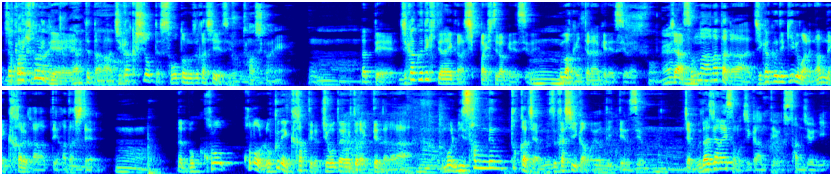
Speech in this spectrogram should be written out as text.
じゃあこれ一人でやってたら自覚しろって相当難しいですよ。確かに。うんだって自覚できてないから失敗してるわけですよね。ううんまくいってないわけですよね。そうね。じゃあそんなあなたが自覚できるまで何年かかるかなっていう果たして。うん。だって僕この、この6年かかってる状態の人が言ってんだから、ーもう2、3年とかじゃ難しいかもよって言ってるんですよ。じゃあ無駄じゃないその時間っていう、単純に。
